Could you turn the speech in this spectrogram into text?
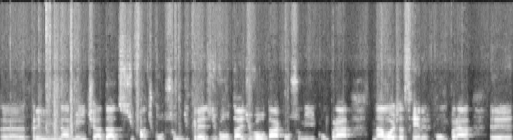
é, preliminarmente a dados de fato de consumo, de crédito, de vontade de voltar a consumir, comprar na loja Renner, comprar é,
